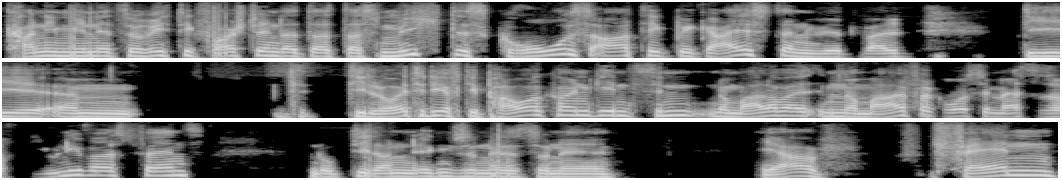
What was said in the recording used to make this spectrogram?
kann ich mir nicht so richtig vorstellen, dass, dass, mich das großartig begeistern wird, weil die, ähm, die Leute, die auf die PowerCoin gehen, sind normalerweise im Normalfall große Masters of the Universe Fans und ob die dann irgendwie so eine, so eine ja, Fan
